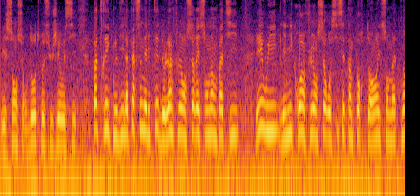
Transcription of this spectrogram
Ils sont sur d'autres sujets aussi. Patrick nous dit la personnalité de l'influenceur et son empathie. Et oui, les micro-influenceurs aussi, c'est important. Ils sont maintenant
